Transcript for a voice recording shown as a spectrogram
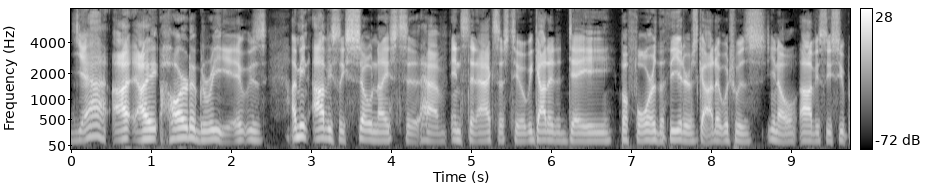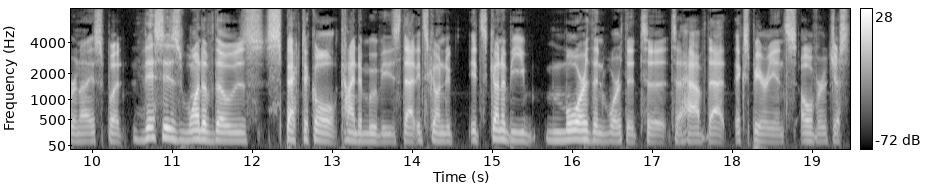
Yeah, I, I hard agree. It was, I mean, obviously so nice to have instant access to it. We got it a day before the theaters got it, which was, you know, obviously super nice. But this is one of those spectacle kind of movies that it's going to it's going to be more than worth it to to have that experience over just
